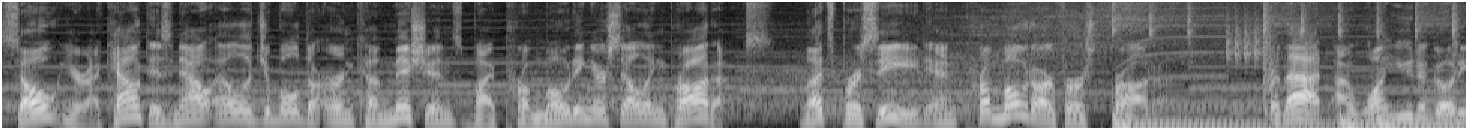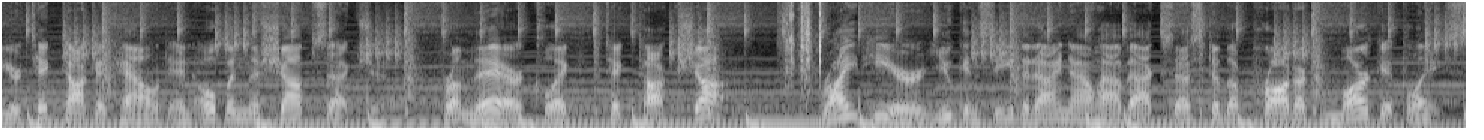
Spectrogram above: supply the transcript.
so your account is now eligible to earn commissions by promoting or selling products. Let's proceed and promote our first product. For that, I want you to go to your TikTok account and open the shop section. From there, click TikTok Shop. Right here, you can see that I now have access to the product marketplace,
